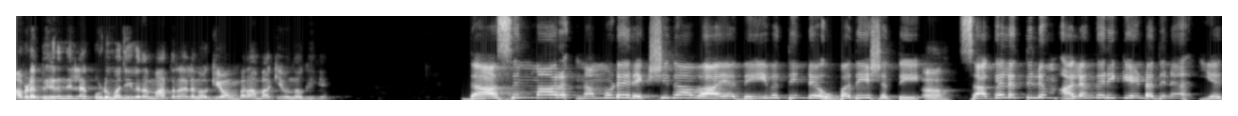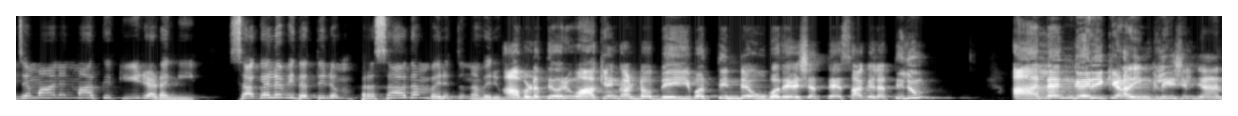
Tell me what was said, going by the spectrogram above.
അവിടെ തീർന്നില്ല കുടുംബജീവിതം മാത്രമല്ല നോക്കി ഒമ്പതാം വാക്യവും നോക്കിക്കേ. ദാസന്മാർ നമ്മുടെ രക്ഷിതാവായ ദൈവത്തിന്റെ ഉപദേശത്തെ സകലത്തിലും അലങ്കരിക്കേണ്ടതിന് യജമാനന്മാർക്ക് കീഴടങ്ങി. സകല വിധത്തിലും പ്രസാദം വരുത്തുന്നവരും. അവിടുത്തെ ഒരു വാക്യം കണ്ടോ? ദൈവത്തിന്റെ ഉപദേശത്തെ സകലത്തിലും അലങ്കരിക്കണം. ഇംഗ്ലീഷിൽ ഞാൻ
